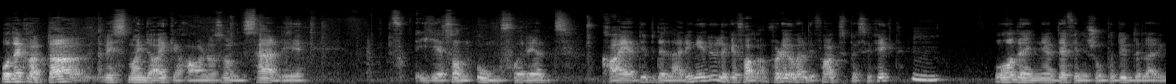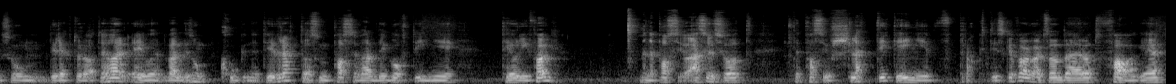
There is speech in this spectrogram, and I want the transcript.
Og det er klart da, hvis man da ikke har noe sånn særlig ikke sånn omforent hva er dybdelæring i de ulike fagene, for det er jo veldig fagspesifikt. Og den definisjonen på dybdelæring som direktoratet har, er jo en veldig sånn kognitiv rett, da, som passer veldig godt inn i teorifag. Men det passer jo, jeg synes jo at det passer jo slett ikke inn i praktiske fag. altså Der at faget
